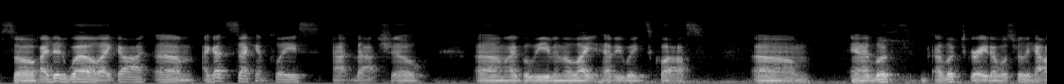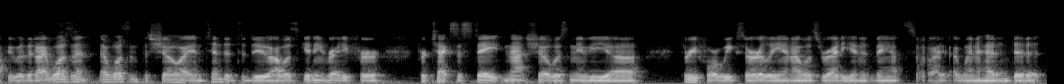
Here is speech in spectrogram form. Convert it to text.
so I did well. I got um, I got second place at that show, um, I believe, in the light heavyweights class, um, and I looked I looked great. I was really happy with it. I wasn't that wasn't the show I intended to do. I was getting ready for for Texas State, and that show was maybe uh, three four weeks early, and I was ready in advance, so I, I went ahead and did it.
